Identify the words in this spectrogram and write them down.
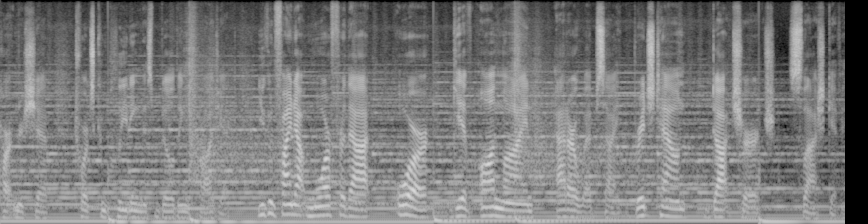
partnership towards completing this building project. You can find out more for that or give online at our website, bridgetown.church/giving.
